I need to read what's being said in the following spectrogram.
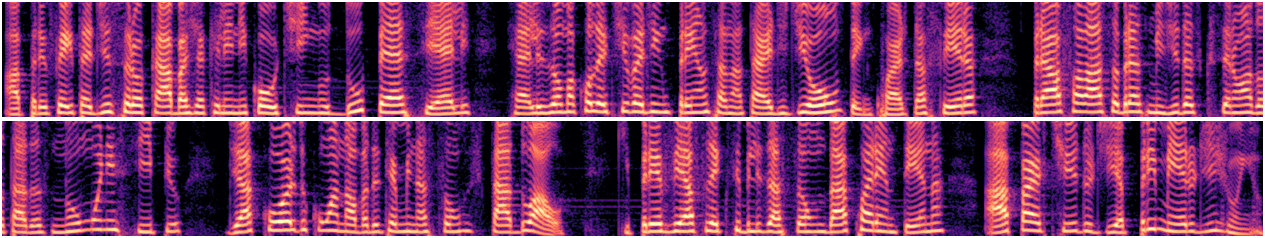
A prefeita de Sorocaba, Jaqueline Coutinho, do PSL, realizou uma coletiva de imprensa na tarde de ontem, quarta-feira, para falar sobre as medidas que serão adotadas no município de acordo com a nova determinação estadual, que prevê a flexibilização da quarentena a partir do dia 1 de junho.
